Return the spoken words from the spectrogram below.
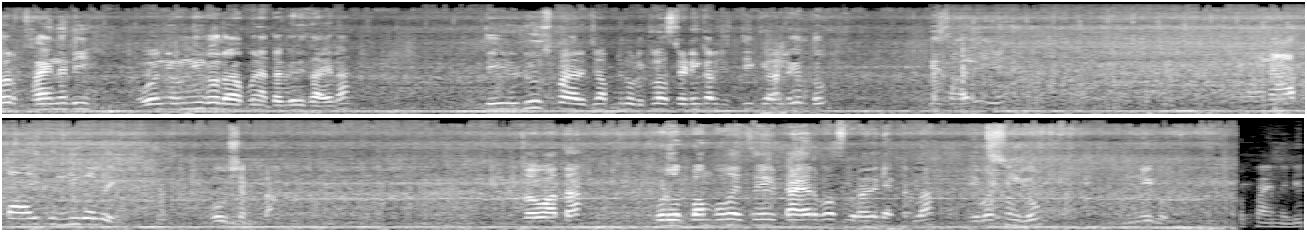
तर फायनली व हो, निघून निघालो आपण आता घरी जायला. ती ड्यूज फायरची आपली थोडी क्लास सेटिंग करायची ती करायला गेलो ती झाली. आणि आता इथून निघालो आहे होऊ शकता. जाऊ आता. पुढं पंप व्हायचे टायर बसू राहिले ट्रॅक्टरला ते बसून घेऊ. निघू. फायनली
